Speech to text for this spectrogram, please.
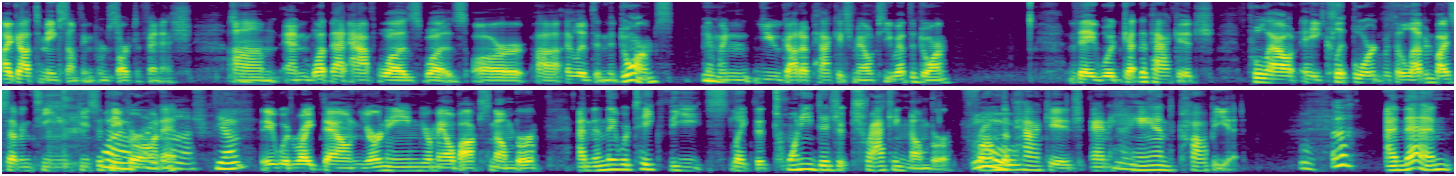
I got to make something from start to finish. Um, and what that app was was our uh, I lived in the dorms, and when you got a package mailed to you at the dorm, they would get the package, pull out a clipboard with an 11 by 17 piece of Wow. paper Oh on it. gosh. Yep. They would write down your name, your mailbox number, and then they would take the like the 20 digit tracking number from the package and Yikes. hand copy it. Ugh. And then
